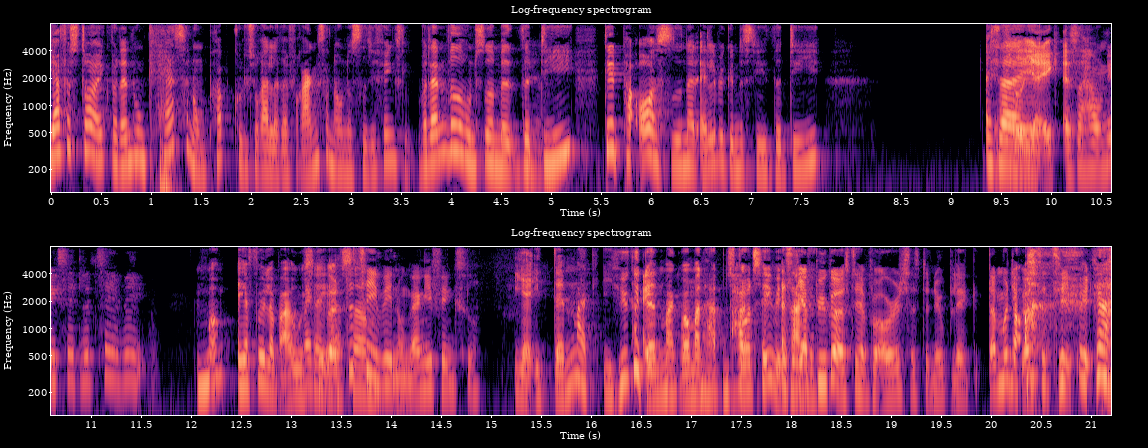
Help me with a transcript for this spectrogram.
jeg forstår ikke, hvordan hun kan tage nogle popkulturelle referencer, når hun har siddet i fængsel. Hvordan ved hun sådan noget med The D? Det er et par år siden, at alle begyndte at sige The D. Altså, det ved jeg ikke. Altså, har hun ikke set lidt tv? Jeg føler bare, at USA Man kan godt se som- tv nogle gange i fængsel. Ja, i Danmark. I hygge Danmark, hvor man har den store tv Altså, jeg bygger også det her på Orange is the New Black. Der må de Nå. godt se tv. Ja,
